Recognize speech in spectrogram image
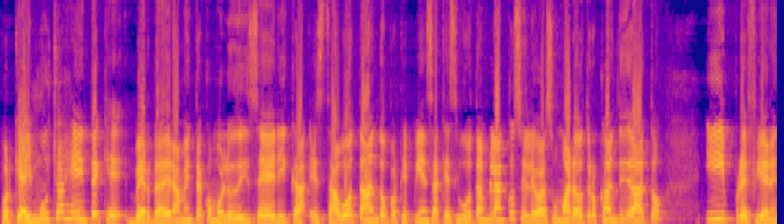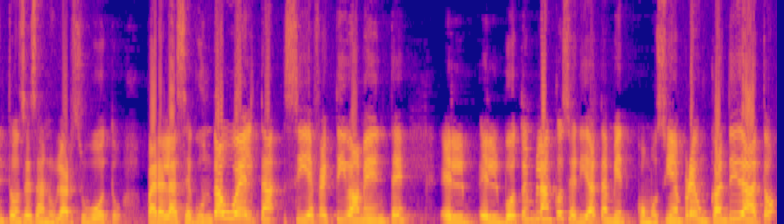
Porque hay mucha gente que verdaderamente, como lo dice Erika, está votando porque piensa que si vota en blanco se le va a sumar a otro candidato y prefiere entonces anular su voto. Para la segunda vuelta, sí, efectivamente, el, el voto en blanco sería también, como siempre, un candidato,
